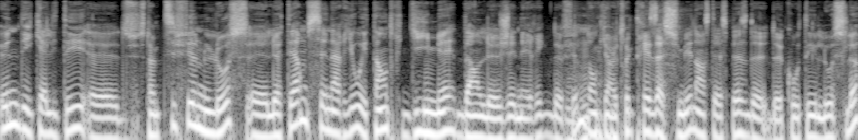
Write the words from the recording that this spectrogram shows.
une des qualités, euh, c'est un petit film lousse. Euh, le terme scénario est entre guillemets dans le générique de film, Mhm. donc il y a un truc très assumé dans cette espèce de, de côté lousse-là.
